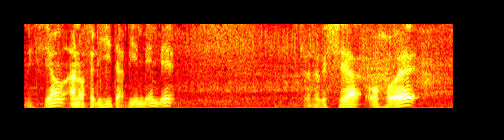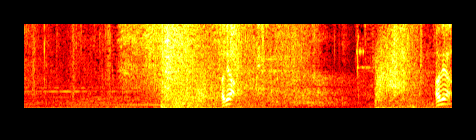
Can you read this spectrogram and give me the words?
Munición. Ah, no, cerillitas Bien, bien, bien Todo lo que sea Ojo, ¿eh? ¡Adiós! ¡Adiós!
